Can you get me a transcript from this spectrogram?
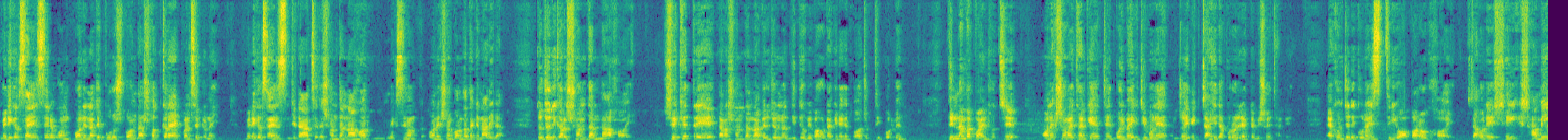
মেডিকেল সায়েন্স এরকম বলে না যে পুরুষ বন্ধা, শতকরা এক পার্সেন্টও নাই। মেডিকেল সায়েন্স যেটা আছে যে সন্তান না হওয়ার ম্যাক্সিমাম অনেক সময় বন্ধা থাকে নারীরা। তো যদি কারও সন্তান না হয়, সেক্ষেত্রে তারা সন্তান লাভের জন্য দ্বিতীয় বিবাহটাকে এটাকে অযৌক্তিক বলবেন। তিন নম্বর পয়েন্ট হচ্ছে, অনেক সময় থাকে যে বৈবাহিক জীবনে জৈবিক চাহিদা পূরণের একটা বিষয় থাকে। এখন যদি কোনো স্ত্রী অপারগ হয়, তাহলে সেই স্বামী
